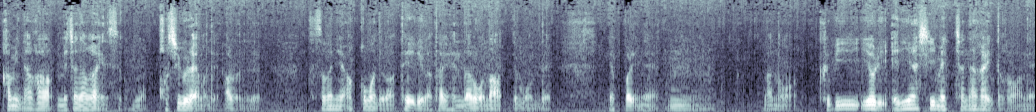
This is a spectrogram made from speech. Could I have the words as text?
髪長、めちゃ長いんですよ。もう腰ぐらいまであるんで、さすがにあっこまでは手入れが大変だろうなって思うんで、やっぱりね、うん、あの、首より襟足めっちゃ長いとかはね、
